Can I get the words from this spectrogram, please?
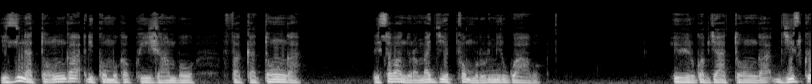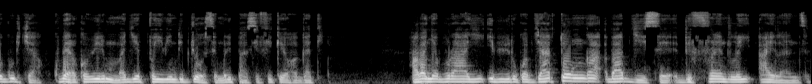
izina tonga rikomoka ku ijambo fakatonga risobanura amajyepfo mu rurimi rwabo. Ibi birwa bya tonga byiswe gutya kubera ko biri mu majyepfo y'ibindi byose muri pasifike yo hagati. Abanyaburayi ibi birwa bya tonga babyise the friendly islands.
